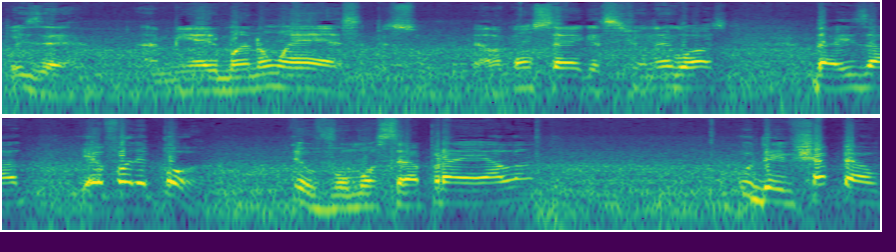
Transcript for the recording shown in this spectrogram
Pois é, a minha irmã não é essa pessoa. Ela consegue assistir um negócio, dar risada. E eu falei, pô, eu vou mostrar pra ela o Dave Chappelle.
